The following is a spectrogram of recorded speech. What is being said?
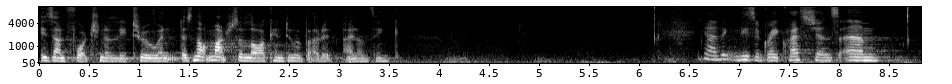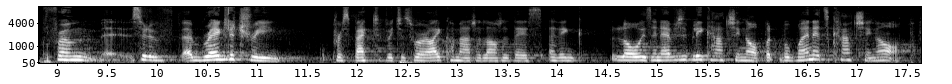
is unfortunately true, and there's not much the law can do about it, I don't think. Yeah, I think these are great questions. Um, from uh, sort of a regulatory perspective, which is where I come at a lot of this, I think law is inevitably catching up, but, but when it's catching up,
